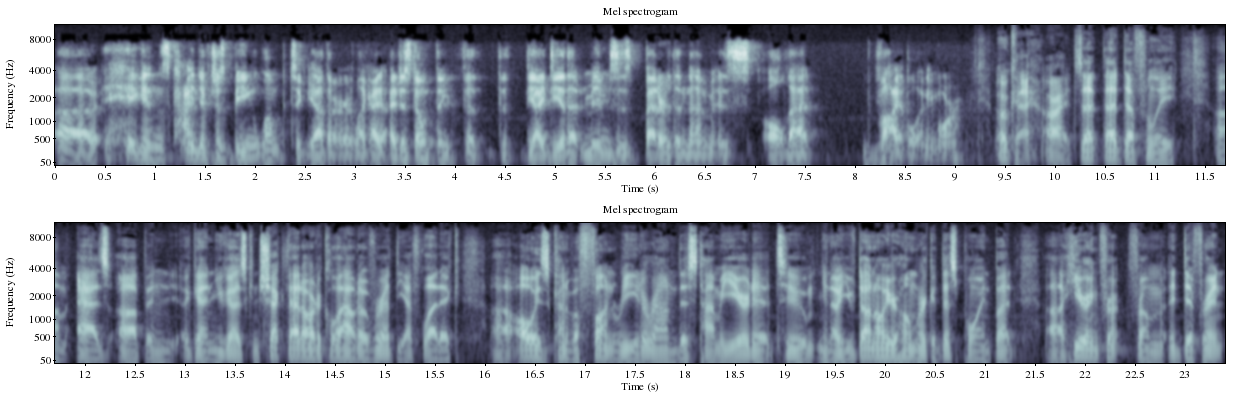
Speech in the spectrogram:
uh, Higgins kind of just being lumped together. Like I, I just don't think that the, the idea that Mims is better than them is all that viable anymore. Okay, all right. So that that definitely um, adds up. And again, you guys can check that article out over at the Athletic. Uh, always kind of a fun read around this time of year to to you know you've done all your homework at this point, but uh, hearing from from a different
